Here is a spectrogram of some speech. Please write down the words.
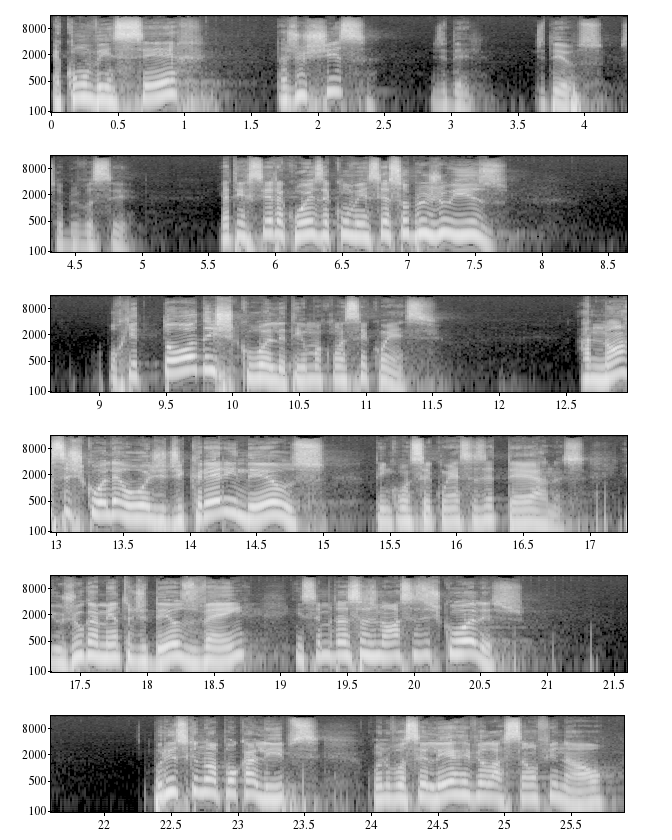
é convencer da justiça de dele, de Deus sobre você. E a terceira coisa é convencer sobre o juízo. Porque toda escolha tem uma consequência. A nossa escolha hoje de crer em Deus tem consequências eternas. E o julgamento de Deus vem em cima dessas nossas escolhas. Por isso que no Apocalipse, quando você lê a revelação final,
